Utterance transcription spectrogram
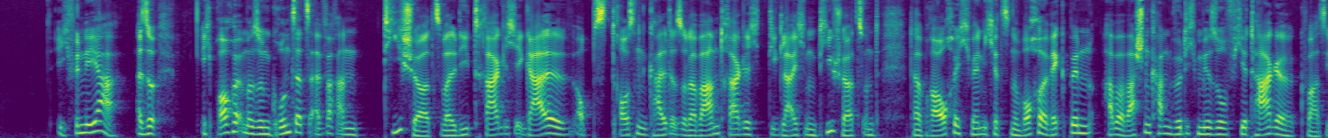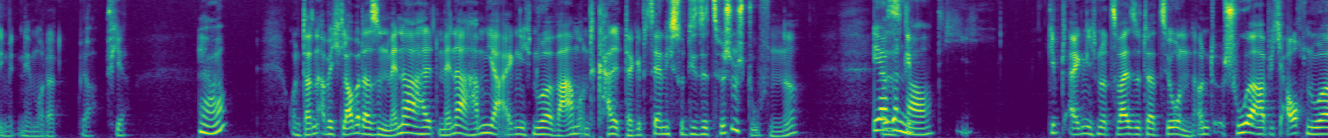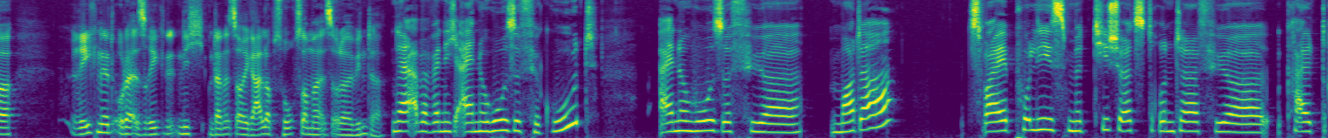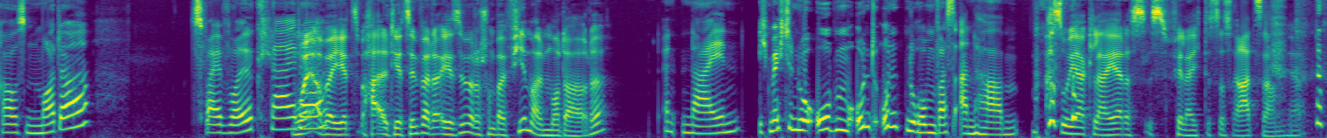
Ich finde ja. Also ich brauche immer so einen Grundsatz einfach an T-Shirts, weil die trage ich, egal ob es draußen kalt ist oder warm, trage ich die gleichen T-Shirts. Und da brauche ich, wenn ich jetzt eine Woche weg bin, aber waschen kann, würde ich mir so vier Tage quasi mitnehmen oder ja, vier. Ja. Und dann, aber ich glaube, da sind Männer halt, Männer haben ja eigentlich nur warm und kalt. Da gibt es ja nicht so diese Zwischenstufen, ne? Ja, Also es genau. Gibt, gibt eigentlich nur zwei Situationen. Und Schuhe habe ich auch nur regnet oder es regnet nicht. Und dann ist auch egal, ob es Hochsommer ist oder Winter. Ja, aber wenn ich eine Hose für gut, eine Hose für Modder, zwei Pullis mit T-Shirts drunter für kalt draußen Modder, zwei Wollkleider. Wobei, aber jetzt halt, jetzt sind wir da, jetzt sind wir doch schon bei viermal Modder, oder? Äh, Nein, ich möchte nur oben und unten rum was anhaben. Ach so, ja klar, ja, das ist vielleicht ist das ratsam, ja.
